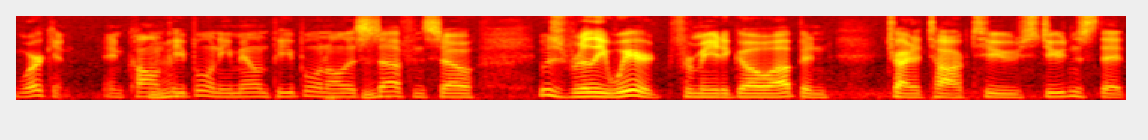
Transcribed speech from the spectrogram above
working and calling Mhm. people and emailing people and all this Mhm. stuff. And so it was really weird for me to go up and try to talk to students that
